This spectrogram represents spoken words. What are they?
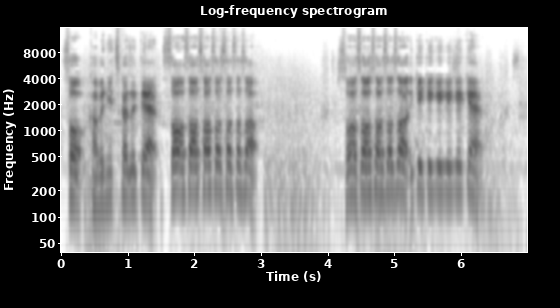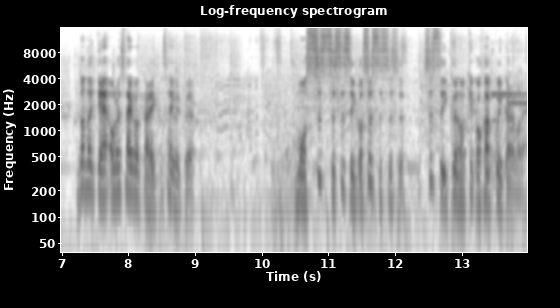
そう壁に近づいてそうそうそうそうそうそうそうそうそうそうそうそう。いけいけいけいけいけいけ。どんどんいって。俺最後から行く。最後行く。もうスッススッス行こう。スッススッススッス行くの結構かっこいいからこれ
